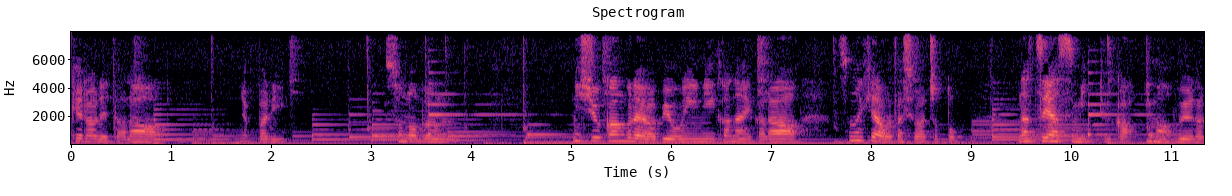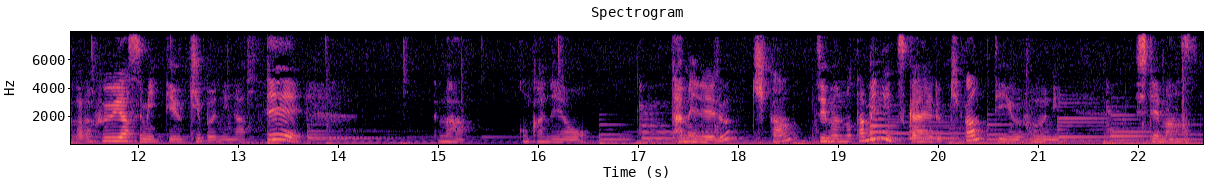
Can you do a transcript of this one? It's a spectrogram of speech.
けられたらやっぱりその分2週間ぐらいは病院に行かないからその日は私はちょっと夏休みというか今は冬だから冬休みっていう気分になってまあお金を貯めれる期間自分のために使える期間っていう風にしてます。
